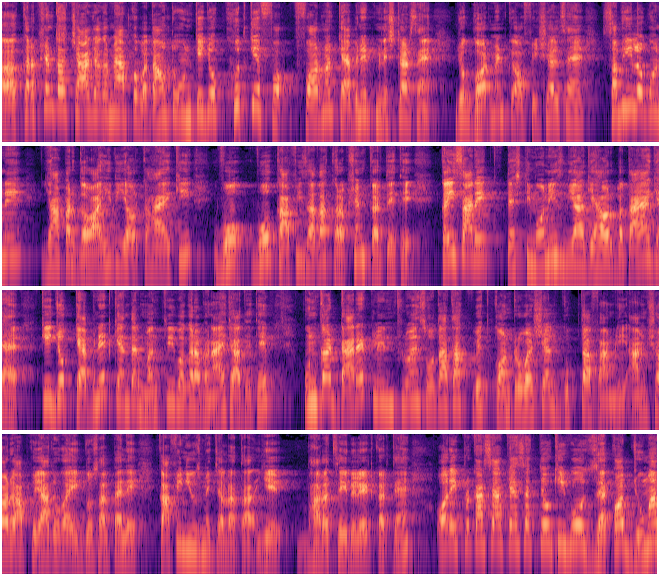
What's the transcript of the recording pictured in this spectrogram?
करप्शन का चार्ज अगर मैं आपको बताऊँ तो उनके जो खुद के फॉर्मर कैबिनेट मिनिस्टर्स हैं, जो गवर्नमेंट के ऑफिशियल्स हैं, सभी लोगों ने यहाँ पर गवाही दी और कहा है कि वो वो काफ़ी ज़्यादा करप्शन करते थे। कई सारे टेस्टिमोनीज लिया गया और बताया गया है कि जो कैबिनेट के अंदर मंत्री वगैरह बनाए जाते थे, उनका डायरेक्ट इन्फ्लुएंस होता था with controversial Gupta family I am sure आपको याद होगा एक दो साल पहले काफ़ी न्यूज़ में चल रहा था, ये भारत से रिलेट करते हैं। और एक प्रकार से आप कह सकते हो कि वो जैकॉब जुमा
